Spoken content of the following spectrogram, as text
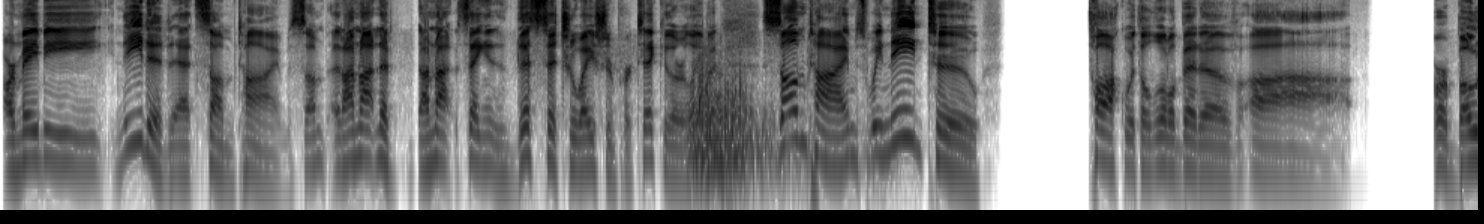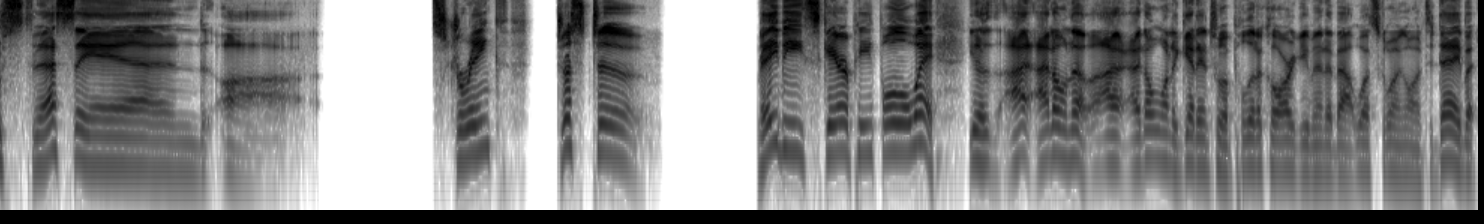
are maybe needed at some times. Some, and I'm not I'm not saying in this situation particularly, but sometimes we need to talk with a little bit of uh, verboseness and uh, strength just to maybe scare people away. You know, I, I don't know. I, I don't want to get into a political argument about what's going on today, but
